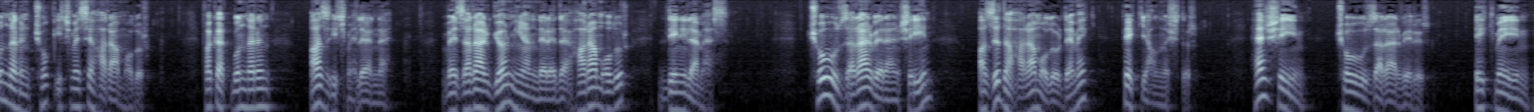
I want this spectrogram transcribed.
bunların çok içmesi haram olur. Fakat bunların az içmelerine ve zarar görmeyenlere de haram olur denilemez. Çoğu zarar veren şeyin azı da haram olur demek pek yanlıştır. Her şeyin çoğu zarar verir. Ekmeğin,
